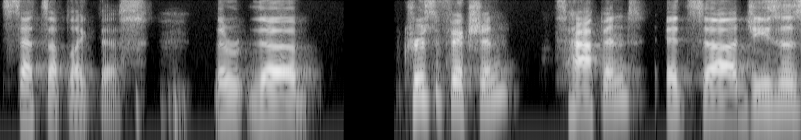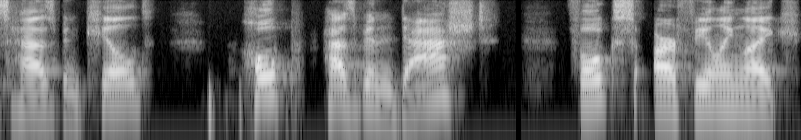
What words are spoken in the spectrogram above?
sets up like this: the the crucifixion has happened. It's uh, Jesus has been killed hope has been dashed. Folks are feeling like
